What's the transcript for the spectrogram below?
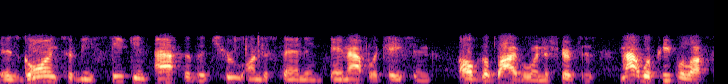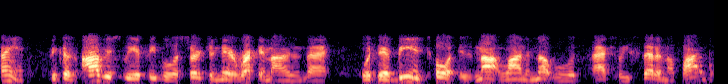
is going to be seeking after the true understanding and application of the Bible and the scriptures, not what people are saying. Because obviously, if people are searching, they're recognizing that what they're being taught is not lining up with what's actually said in the Bible.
